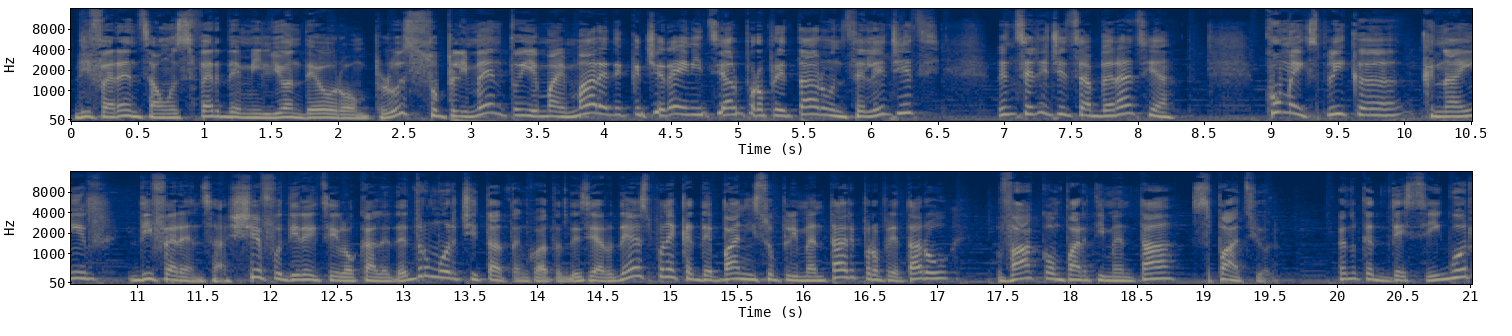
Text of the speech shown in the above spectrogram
diferența un sfert de milion de euro în plus, suplimentul e mai mare decât cerea inițial proprietarul, înțelegeți? Înțelegeți aberația? Cum explică CNAIR diferența? Șeful Direcției Locale de Drumuri, citat încă o dată de ziarul de aia, spune că de banii suplimentari proprietarul va compartimenta spațiul. Pentru că, desigur,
